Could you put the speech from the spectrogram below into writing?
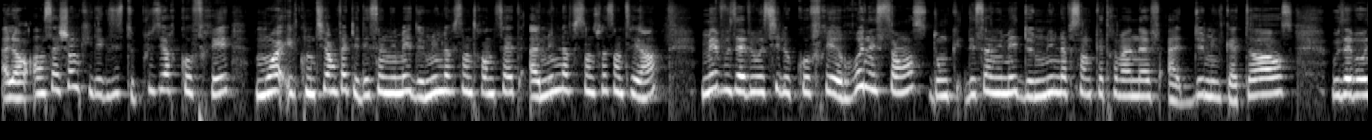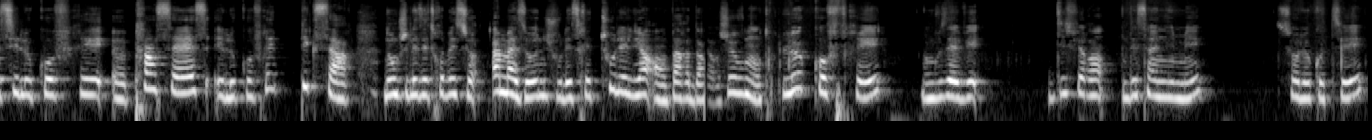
Alors en sachant qu'il existe plusieurs coffrets, moi il contient en fait les dessins animés de 1937 à 1961, mais vous avez aussi le coffret Renaissance, donc dessins animés de 1989 à 2014. Vous avez aussi le coffret euh, Princesse et le coffret Pixar. Donc je les ai trouvés sur Amazon. Je vous laisserai tous les liens en barre d'infos. Je vous montre le coffret. Donc vous avez différents dessins animés sur le côté.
